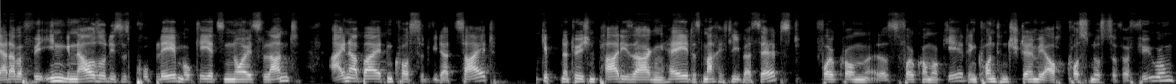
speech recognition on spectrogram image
Der hat aber für ihn genauso dieses Problem, okay, jetzt ein neues Land, einarbeiten kostet wieder Zeit. Gibt natürlich ein paar, die sagen, hey, das mache ich lieber selbst. Vollkommen, das ist vollkommen okay. Den Content stellen wir auch kostenlos zur Verfügung.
